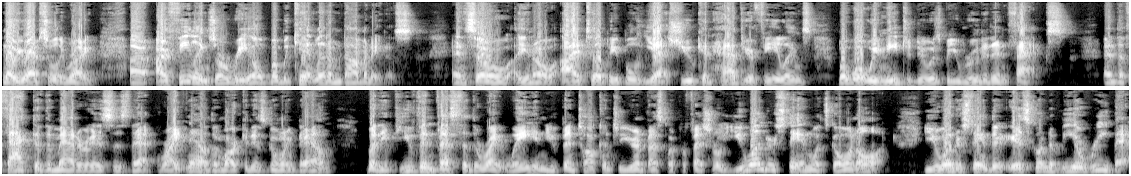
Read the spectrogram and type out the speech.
No, you're absolutely right. Uh, our feelings are real, but we can't let them dominate us. And so, you know, I tell people, yes, you can have your feelings, but what we need to do is be rooted in facts. And the fact of the matter is, is that right now the market is going down. But if you've invested the right way and you've been talking to your investment professional, you understand what's going on. You understand there is going to be a rebound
